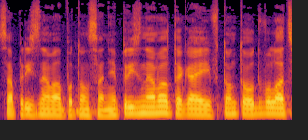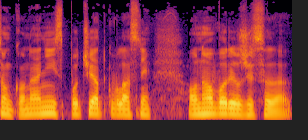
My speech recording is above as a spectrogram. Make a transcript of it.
sa priznával, potom sa nepriznával, tak aj v tomto odvolacom konaní spočiatku vlastne on hovoril, že sa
